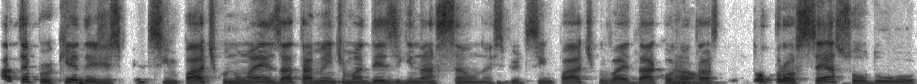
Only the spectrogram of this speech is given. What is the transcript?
Até porque, desde espírito simpático não é exatamente uma designação, né? Espírito simpático vai dar conotação não. do processo ou do,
